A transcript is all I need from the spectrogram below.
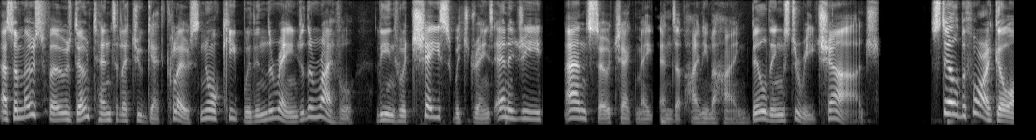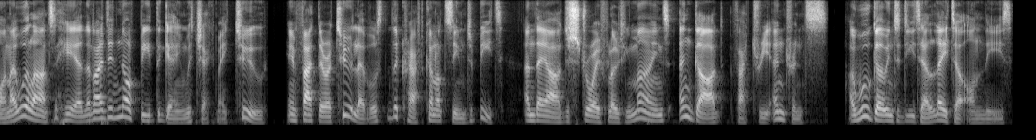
As for most foes don't tend to let you get close, nor keep within the range of the rifle, leading to a chase which drains energy, and so checkmate ends up hiding behind buildings to recharge. Still, before I go on, I will answer here that I did not beat the game with Checkmate 2. In fact, there are two levels that the craft cannot seem to beat, and they are destroy floating mines and guard factory entrance. I will go into detail later on these.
